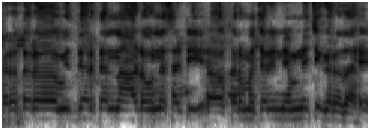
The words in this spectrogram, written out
खरं तर विद्यार्थ्यांना अडवण्यासाठी कर्मचारी नेमण्याची गरज आहे.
